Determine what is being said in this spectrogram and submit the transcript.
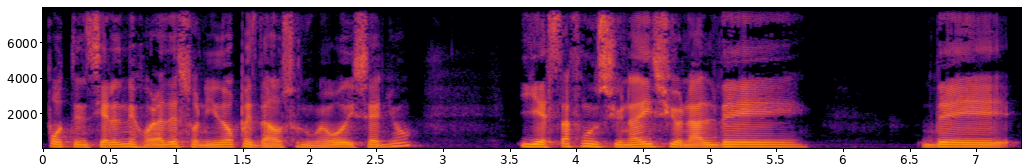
potenciales mejoras de sonido, pues dado su nuevo diseño. Y esta función adicional de, de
